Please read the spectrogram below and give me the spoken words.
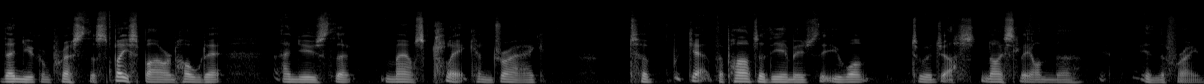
then you can press the spacebar and hold it and use the mouse click and drag to get the part of the image that you want to adjust nicely on the in the frame.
